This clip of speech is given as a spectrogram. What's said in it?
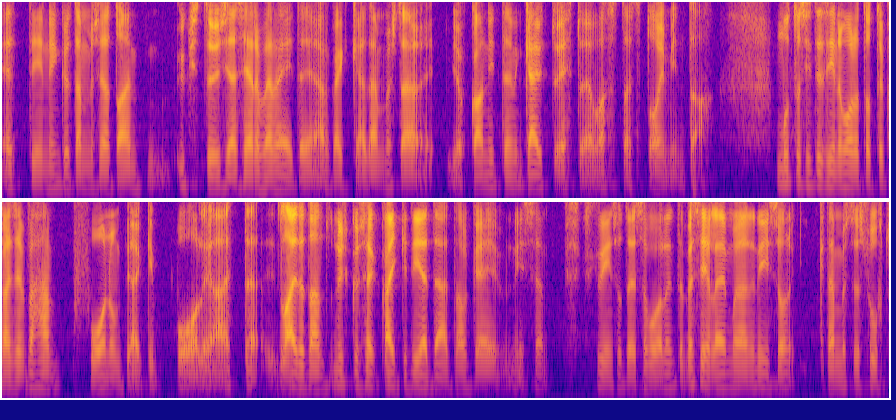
etsiä niin tämmöisiä jotain yksityisiä servereitä ja kaikkea tämmöistä, joka on niiden käyttöehtoja vastaista toimintaa. Mutta sitten siinä voi olla totta kai se vähän huonompiakin puolia, että laitetaan, nyt kun se kaikki tietää, että okei, niissä screenshoteissa voi olla niitä vesileimoja, niin niissä on tämmöistä suht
